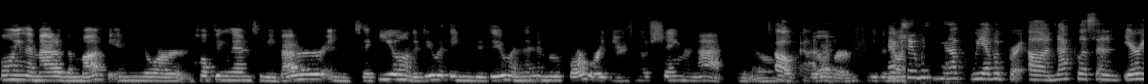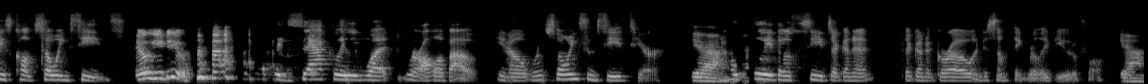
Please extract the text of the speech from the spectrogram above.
pulling them out of the muck and you're helping them to be better and to heal and to do what they need to do and then to move forward. There's no shame in that, you know. Oh, whatsoever, Actually, we have we have a uh, necklace and earrings called sowing seeds. Oh, you do. That's exactly what we're all about. You know, we're sowing some seeds here. Yeah. And hopefully, those seeds are going to they're going to grow into something really beautiful. Yeah.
